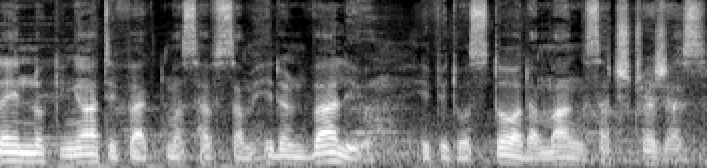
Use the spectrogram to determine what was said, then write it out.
Plain-looking artifact must have some hidden value if it was stored among such treasures.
